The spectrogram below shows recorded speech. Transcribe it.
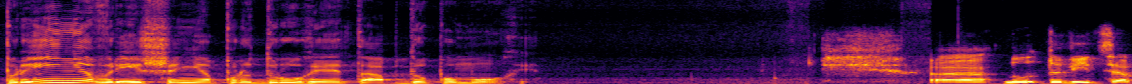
прийняв рішення про другий етап допомоги. Е, ну, дивіться,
